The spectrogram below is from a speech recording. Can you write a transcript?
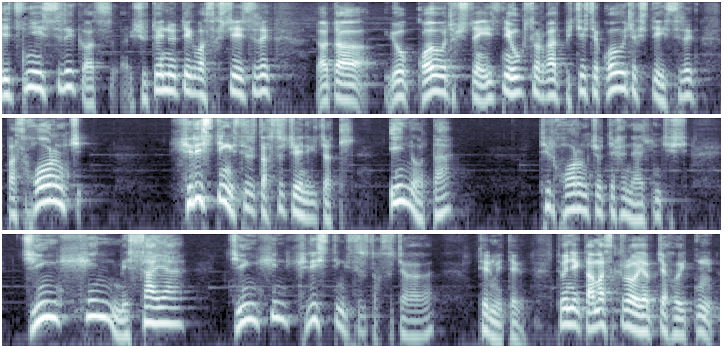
эзний эсрэг шүтэнүүдийг босгохчийн эсрэг одоо юу говьулагчдын эзний үг сургаал бичээсээ говьулагчдын эсрэг бас хуурамч христийн эсрэг зогсож байна гэж бодол. Энэ удаа тэр хуурамчуудын аль нь жиш жинхэнэ месая жинхэнэ христийн эсрэг зогсож байгаагаа тэр мэдээг түүнийг Дамаск руу явж явах үед нь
